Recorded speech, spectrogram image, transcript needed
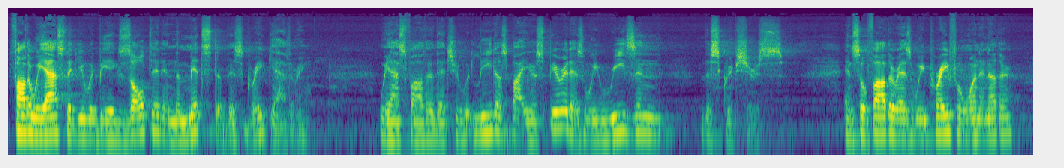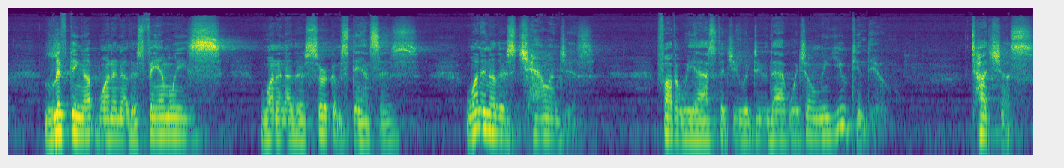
Father, we ask that you would be exalted in the midst of this great gathering. We ask, Father, that you would lead us by your Spirit as we reason the scriptures. And so, Father, as we pray for one another, lifting up one another's families, one another's circumstances, one another's challenges, Father, we ask that you would do that which only you can do. Touch us,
